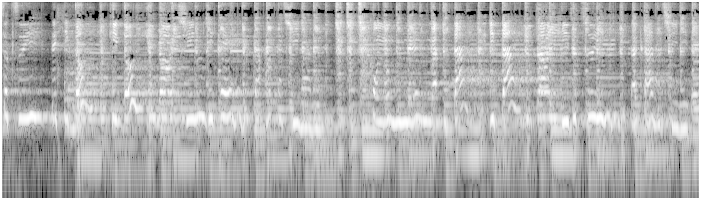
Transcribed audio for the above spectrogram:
嘘ついてひどいひどいひどい信じてた私なの。この胸は痛い痛い痛い傷ついた悲しみで。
